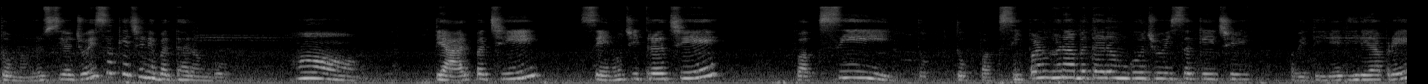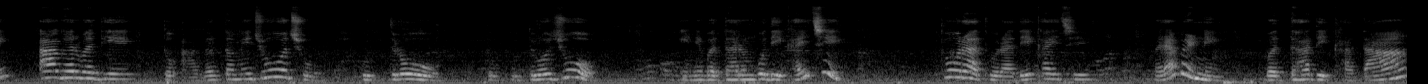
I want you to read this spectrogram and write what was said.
તો મનુષ્ય જોઈ શકે છે ને બધા રંગો? હા. ત્યાર પછી શેનું ચિત્ર છે? પક્ષી. તો તો પક્ષી પણ ઘણા બધા રંગો જોઈ શકે છે. હવે ધીરે ધીરે આપણે આગળ વધીએ. તો આગળ તમે જુઓ છો કૂતરો. તો કૂતરો જુઓ. એને બધા રંગો દેખાય છે? થોડા થોડા દેખાય છે. બરાબર ને? બધા દેખાતા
